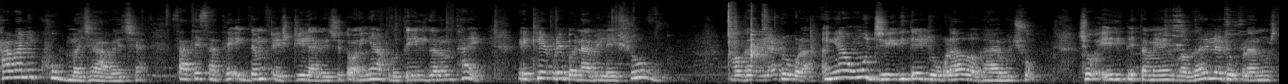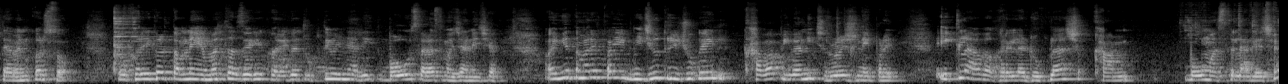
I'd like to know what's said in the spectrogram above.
ખાવાની ખૂબ મજા આવે છે. સાથે સાથે એકદમ ટેસ્ટી લાગે છે. તો અહીંયા આપણું તેલ ગરમ થાય એટલે આપણે બનાવી લઈશું વઘારેલા ઢોકળા. અહીંયા હું જે રીતે ઢોકળા વઘારું છું જો એ રીતે તમે વઘારેલા ઢોકળાનું સેવન કરશો, તો ખરેખર તમને એમ જ થશે કે ખરેખર તૃપ્તિબેનની આ રીત બહુ સરસ મજાની છે. અહીંયા તમારે કંઈ બીજું ત્રીજું કંઈ ખાવા પીવાની જરૂર જ નહીં પડે. એકલા વઘારેલા ઢોકળા જ ખામ બહુ મસ્ત લાગે છે.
